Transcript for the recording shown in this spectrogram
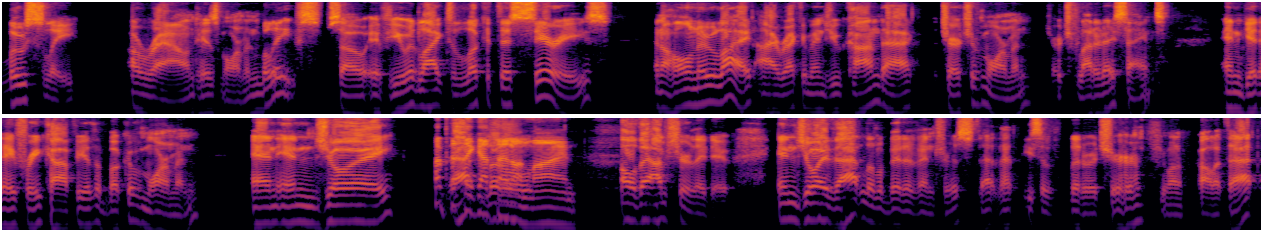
loosely around his Mormon beliefs. So if you would like to look at this series in a whole new light, I recommend you contact the Church of Mormon, Church of Latter Day Saints, and get a free copy of the Book of Mormon and enjoy. I bet they got that online. Oh, that, I'm sure they do. Enjoy that little bit of interest, that that piece of literature, if you want to call it that,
